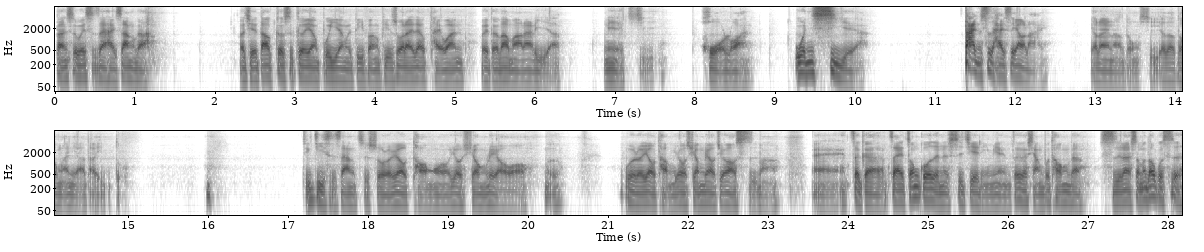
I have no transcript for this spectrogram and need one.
但是会死在海上的，而且到各式各样不一样的地方，比如说来到台湾会得到马拉利亚、疟疾、霍乱、瘟系呀。但是还是要来，要来拿东西，要到东南亚、到印度。经济史上只说了要铜哦，要香料哦，为了要铜要香料就要死吗？哎，这个在中国人的世界里面，这个想不通的，死了什么都不是。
